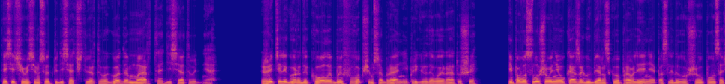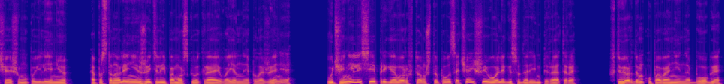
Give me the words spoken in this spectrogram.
1854 года, марта, 10 дня. Жители города Колы, быв в общем собрании при городовой ратуше и по выслушиванию указа губернского правления, последовавшего по высочайшему повелению о постановлении жителей Поморского края военное положение, учинили сей приговор в том, что по высочайшей воле государя-императора, в твердом уповании на Бога,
